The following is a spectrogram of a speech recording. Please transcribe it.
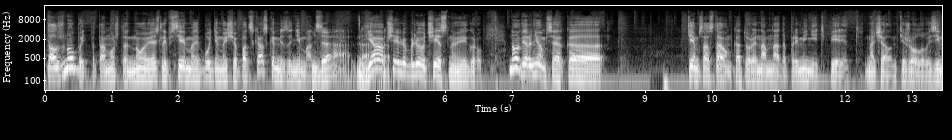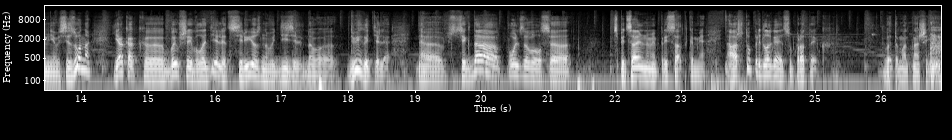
должно быть, потому что, ну, если все мы будем еще подсказками заниматься. Да, да, я да. вообще люблю честную игру. Но вернемся к тем составом, который нам надо применить перед началом тяжелого зимнего сезона, я как э, бывший владелец серьезного дизельного двигателя э, всегда пользовался специальными присадками. А что предлагает Супротек? В этом отношении?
